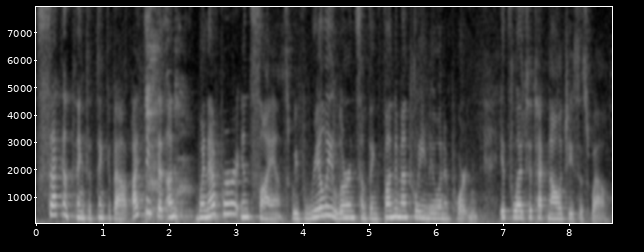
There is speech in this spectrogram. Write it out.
Second thing to think about, I think that whenever in science we've really learned something fundamentally new and important, it's led to technologies as well.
